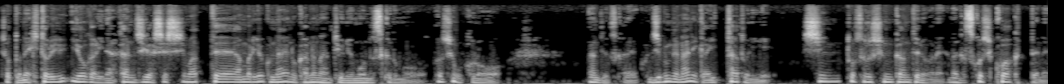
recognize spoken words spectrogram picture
ちょっとね、独りよがりな感じがしてしまって、あんまり良くないのかななんていうふうに思うんですけども、どうしてもこの、なんていうんですかね、自分が何か言った後に、シーンとする瞬間っていうのがね、なんか少し怖くってね、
